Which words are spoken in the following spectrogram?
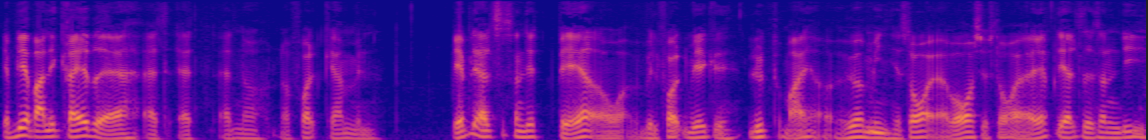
jeg bliver bare lidt grebet af, at, at, at når, når folk gerne vil jeg bliver altid sådan lidt beæret over, vil folk virkelig lytte på mig og høre min historie og vores historie, og jeg bliver altid sådan lige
